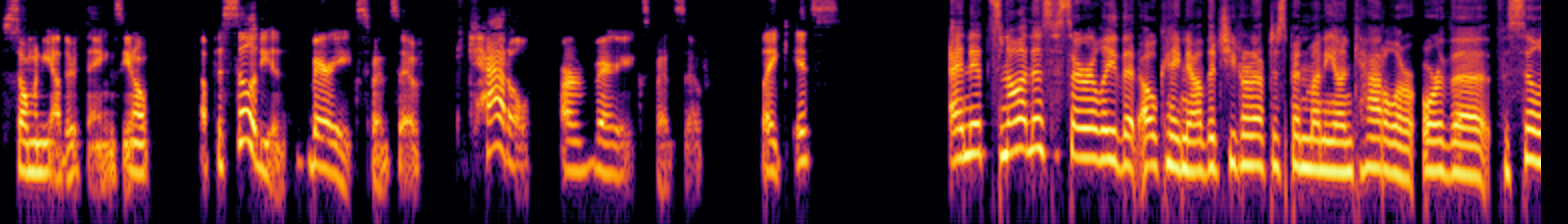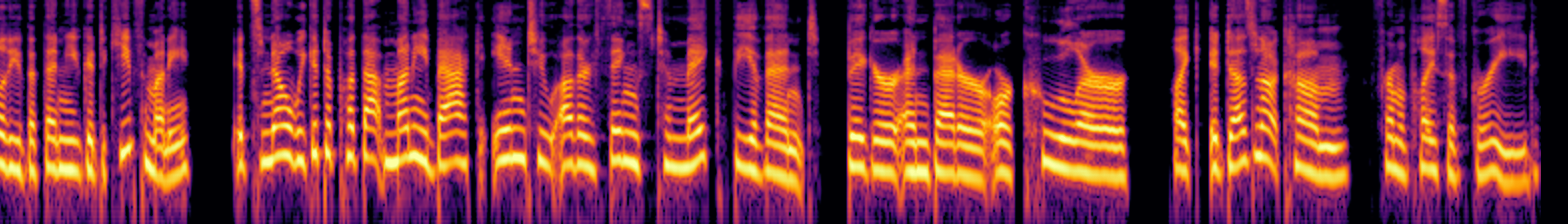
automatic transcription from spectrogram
so many other things. You know, a facility is very expensive. Cattle are very expensive. Like it's And it's not necessarily that, okay, now that you don't have to spend money on cattle or, or the facility, that then you get to keep the money. It's no, we get to put that money back into other things to make the event bigger and better or cooler. Like it does not come from a place of greed.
